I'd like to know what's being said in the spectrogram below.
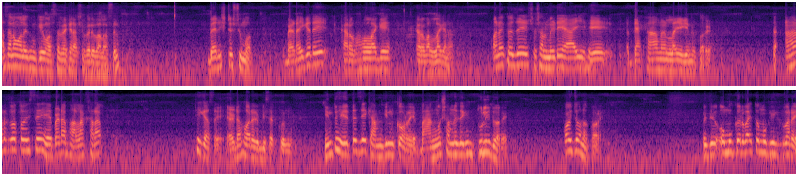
আসসালামু আলাইকুম, কেউ মাস্টার ব্যাকের আশা করি ভালো আছেন। ব্যারিস্টার সুমন বেড়াই গেলে কারও ভালো লাগে, কারও ভালো লাগে না। অনেকে যে সোশ্যাল মিডিয়ায় হে, দেখা আনার লাগে কিন্তু করে। তা আর কত হয়েছে, হে বেটা ভালো খারাপ? ঠিক আছে, এটা হরের বিচার করব। কিন্তু এতে যে কামকিন করে বা আঙ্গুর সামনে যে কিন্তু তুলি ধরে কয়জন করে? ওই যে অমুকের ভাই তমুক কি করে,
